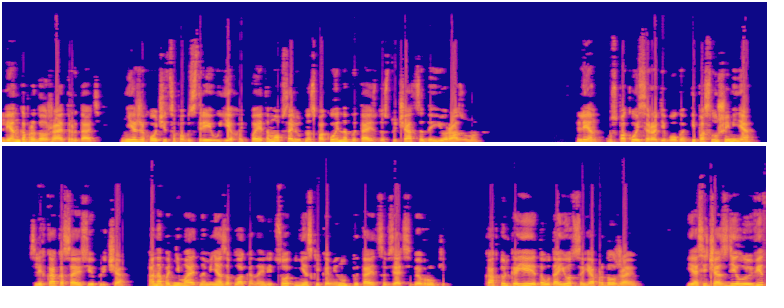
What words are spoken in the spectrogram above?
Ленка продолжает рыдать. Мне же хочется побыстрее уехать, поэтому абсолютно спокойно пытаюсь достучаться до ее разума. «Лен, успокойся ради бога и послушай меня». Слегка касаюсь ее плеча. Она поднимает на меня заплаканное лицо и несколько минут пытается взять себя в руки. Как только ей это удается, я продолжаю. Я сейчас сделаю вид,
